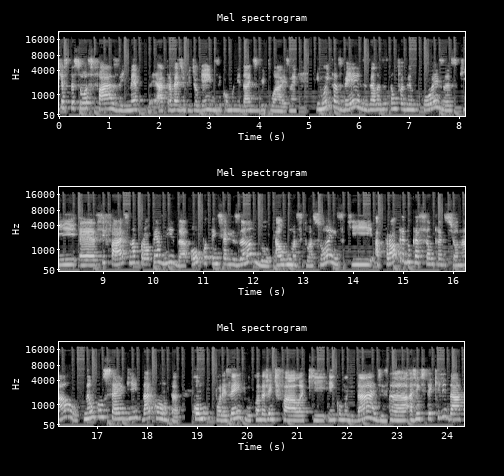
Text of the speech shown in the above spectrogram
que as pessoas fazem, né, através de videogames e comunidades virtuais, né? E muitas vezes elas estão fazendo coisas que é, se faz na própria vida ou potencializando algumas situações que a própria educação tradicional não consegue dar conta. Como, por exemplo, quando a gente fala que em comunidades uh, a gente tem que lidar,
